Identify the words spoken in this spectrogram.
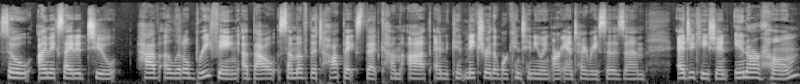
So I'm excited to have a little briefing about some of the topics that come up and can make sure that we're continuing our anti racism education in our home.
